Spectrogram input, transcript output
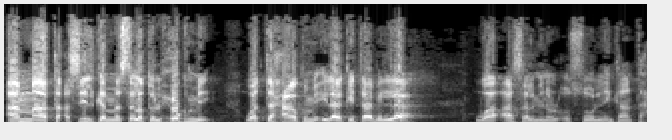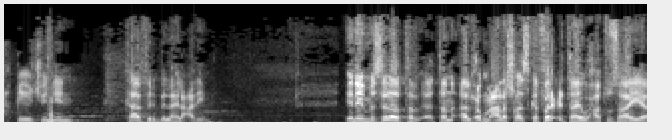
ama ta'siilka masalaة اlxukmi wاtaxaakumi ila kitaab الlah waa asl min اlusul ninkaan taxqiijinin kafir bilahi اlcadiim inay masalada alxukm cala ashkhas iska farci tahay waxaa tusahaya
